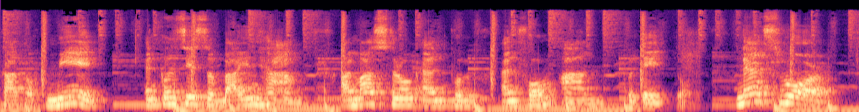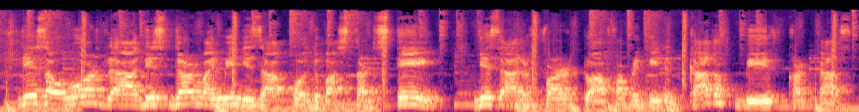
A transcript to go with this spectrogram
cut of meat and consists of Bayonne ham, a mushroom and, and foam and potato. Next word this word uh, this term I mean is uh, called the bastard steak. This uh, refers to a fabricated cut of beef carcass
